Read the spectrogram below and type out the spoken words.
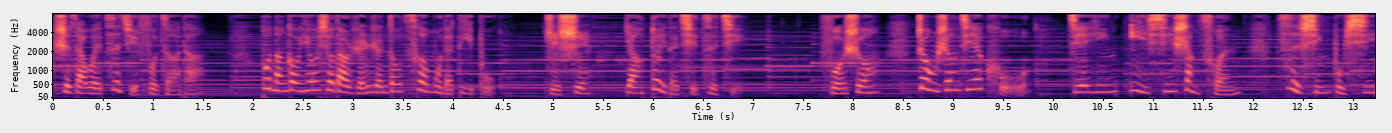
是在为自己负责的。”不能够优秀到人人都侧目的地步，只是要对得起自己。佛说：“众生皆苦，皆因一心尚存，自心不息。”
